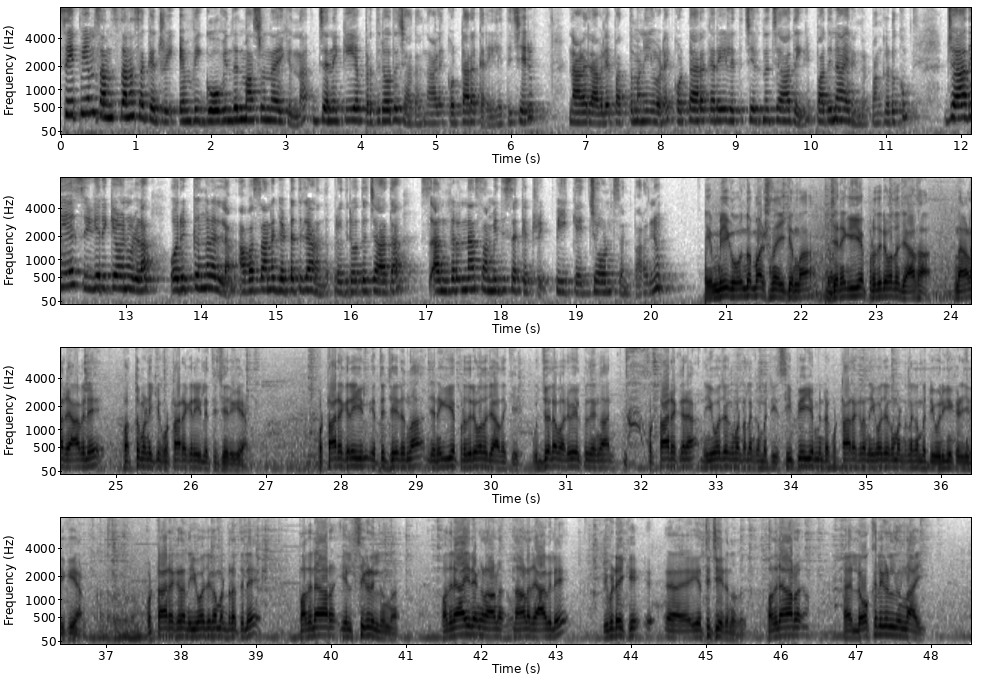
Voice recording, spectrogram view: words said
C P M സംസ്ഥാന secretary M V Govindan master നയിക്കുന്ന ജനകീയ പ്രതിരോധ ജാഥ നാളെ കൊട്ടാരക്കരയിൽ എത്തിച്ചേരും. നാളെ രാവിലെ പത്ത് മണിയോടെ കൊട്ടാരക്കരയിൽ എത്തിച്ചേരുന്ന ജാഥയിൽ പതിനായിരങ്ങൾ പങ്കെടുക്കും. ജാഥയെ സ്വീകരിക്കുവാനുള്ള ഒരുക്കങ്ങളെല്ലാം അവസാന ഘട്ടത്തിലാണെന്ന് പ്രതിരോധ ജാഥ സംഘടനാ സമിതി സെക്രട്ടറി പി കെ ജോൺസൺ പറഞ്ഞു. എം വി ഗോവിന്ദൻ മാഷ് നയിക്കുന്ന ജനകീയ പ്രതിരോധ ജാഥ നാളെ രാവിലെ പത്ത് മണിക്ക് കൊട്ടാരക്കരയിൽ എത്തിച്ചേരുകയാണ്. കൊട്ടാരക്കരയിൽ എത്തിച്ചേരുന്ന ജനകീയ പ്രതിരോധ ജാഥയ്ക്ക് ഉജ്ജ്വല വരവേൽപ്പ് നീങ്ങാൻ കൊട്ടാരക്കര നിയോജക മണ്ഡലം കമ്മിറ്റി സി പി ഐ എമ്മിന്റെ കൊട്ടാരക്കര നിയോജക മണ്ഡലം കമ്മിറ്റി ഒരുങ്ങിക്കഴിഞ്ഞിരിക്കുകയാണ്. കൊട്ടാരക്കര നിയോജക മണ്ഡലത്തിലെ പതിനാറ് എൽ സികളിൽ നിന്ന് പതിനായിരങ്ങളാണ് നാളെ രാവിലെ ഇവിടേക്ക് എത്തിച്ചേരുന്നത്. പതിനാറ് ലോക്കലുകളിൽ നിന്നായി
